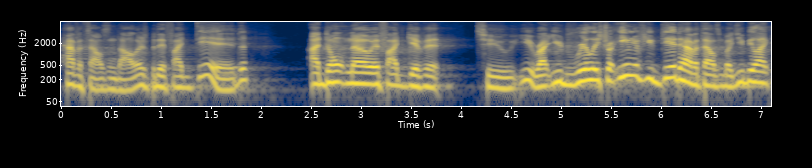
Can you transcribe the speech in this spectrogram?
have a thousand dollars, but if I did, I don't know if I'd give it to you, right? You'd really struggle. Even if you did have a thousand bucks, you'd be like,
